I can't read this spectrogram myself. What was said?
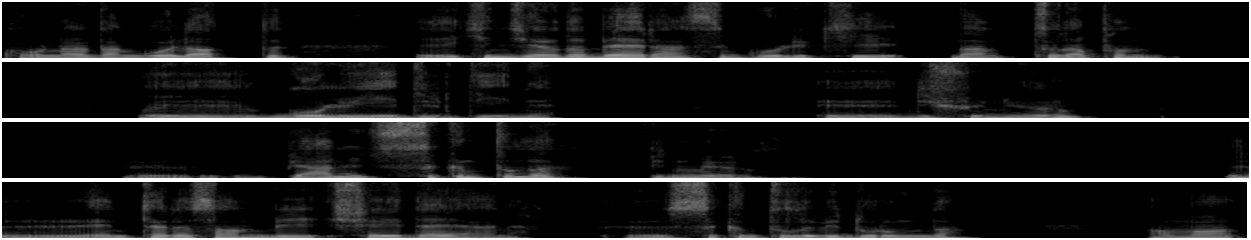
kornerden gol attı. E, İkinci yarıda Behrens'in golü ki ben Trapp'ın e, golü yedirdiğini e, düşünüyorum. E, yani sıkıntılı. Bilmiyorum. E, enteresan bir şeyde yani. E, sıkıntılı bir durumda. Ama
